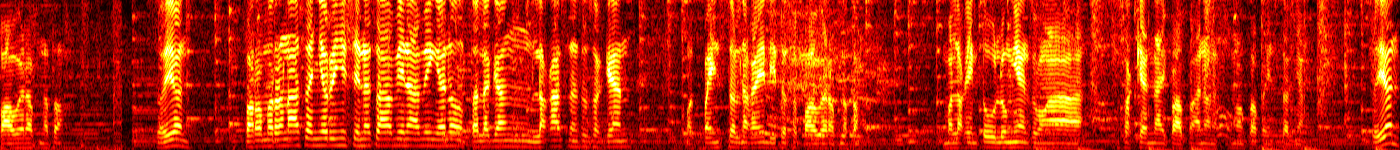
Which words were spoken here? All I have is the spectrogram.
power up na to. So, yun. Para maranasan nyo rin yung sinasabi namin ano, talagang lakas ng sasakyan, magpa-install na kayo dito sa power up na to. Malaking tulong yan sa mga sasakyan na ipapa, ano, magpapa-install nyo. So, yun.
